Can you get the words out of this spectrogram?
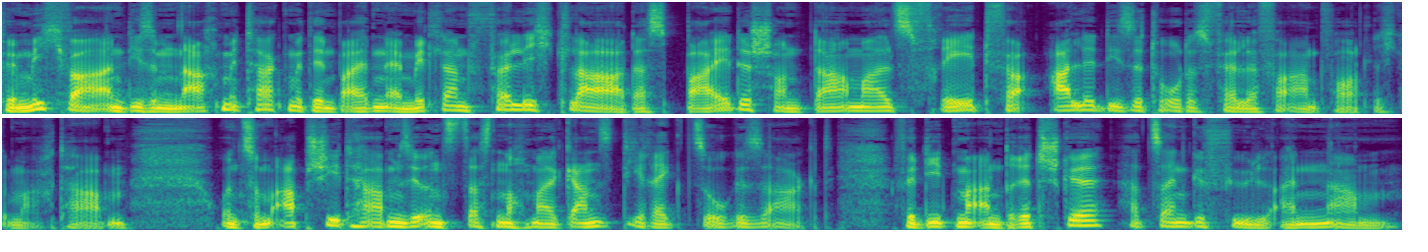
Für mich war an diesem Nachmittag mit den beiden Ermittlern völlig klar, dass beide schon damals Fred für alle diese Todesfälle verantwortlich gemacht haben. Und zum Abschied haben sie uns das nochmal ganz direkt so gesagt. Für Dietmar Andritschke hat sein Gefühl einen Namen.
